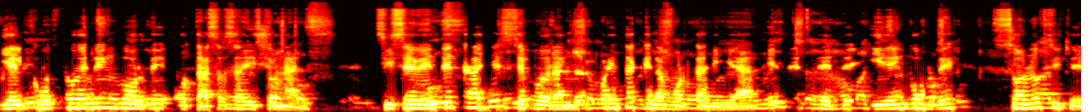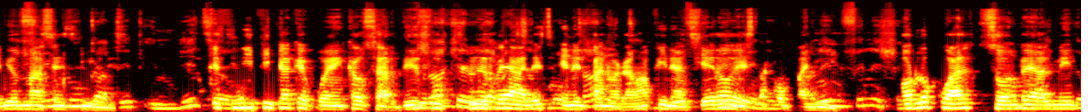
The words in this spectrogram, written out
y el costo del engorde o tasas adicionales. Si se ven detalles, se podrán dar cuenta que la mortalidad, y de engorde son los criterios más sensibles, que significa que pueden causar disrupciones reales en el panorama financiero de esta compañía, por lo cual son realmente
